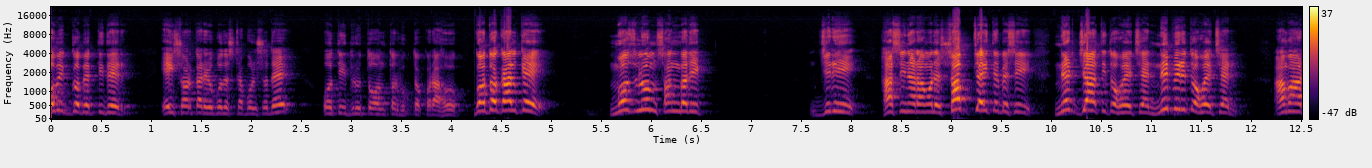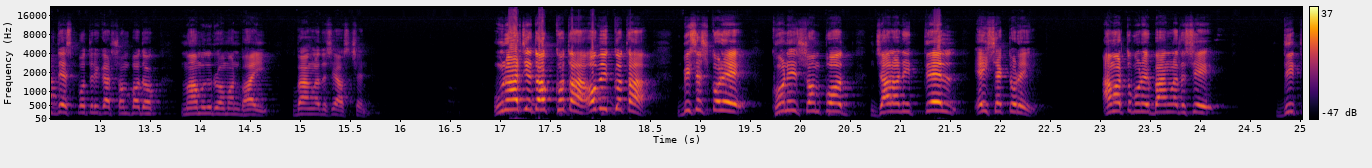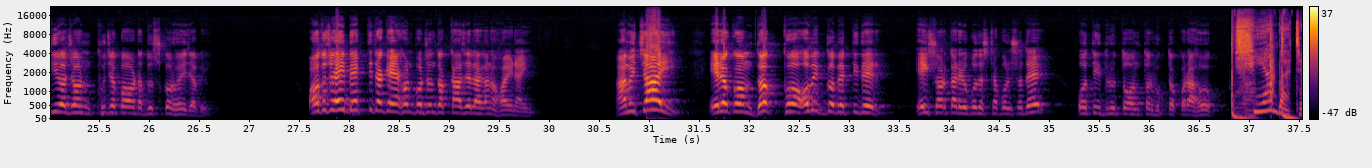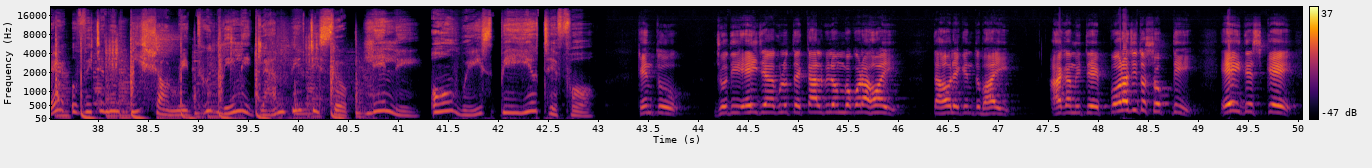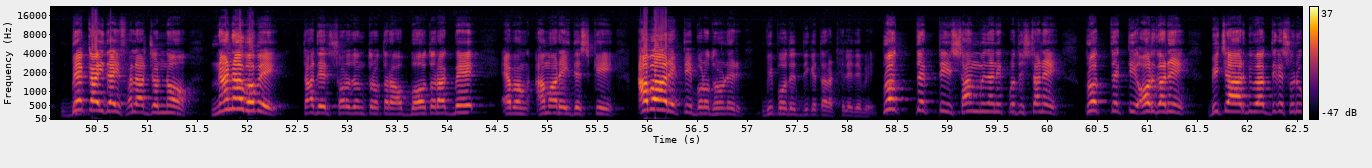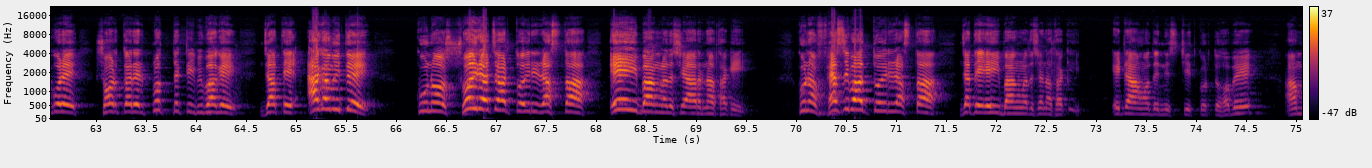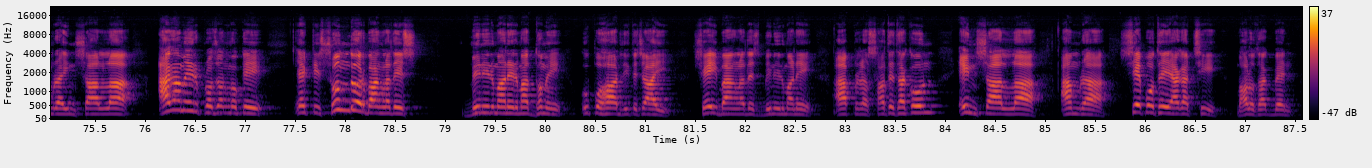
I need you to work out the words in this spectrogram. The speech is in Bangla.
অভিজ্ঞ ব্যক্তিদের এই সরকারের উপদেষ্টা পরিষদে অতি দ্রুত অন্তর্ভুক্ত করা হোক। গতকালকে মজলুম সাংবাদিক যিনি হাসিনার আমলে সবচাইতে বেশি নির্যাতিত হয়েছেন, নিপীড়িত হয়েছেন, আমার দেশ পত্রিকার সম্পাদক মাহমুদুর রহমান ভাই বাংলাদেশে আসছেন। উনার যে দক্ষতা, অভিজ্ঞতা, বিশেষ করে খনিজ সম্পদ, জ্বালানি, তেল এই সেক্টরে, আমার তো মনে হয় বাংলাদেশে দ্বিতীয় জন খুঁজে পাওয়াটা দুষ্কর হয়ে যাবে। অথচ এই ব্যক্তিটাকে এখন পর্যন্ত কাজে লাগানো হয় নাই। আমি চাই এরকম দক্ষ অভিজ্ঞ ব্যক্তিদের এই সরকারের উপদেষ্টা পরিষদে অতি দ্রুত অন্তর্ভুক্ত করা হোক। শিয়া বাটার ও ভিটামিন ই সমৃদ্ধ Lily glam beauty soap Lily always beautiful কিন্তু যদি এই জায়গাগুলোতে কাল বিলম্ব করা হয় তাহলে কিন্তু ভাই আগামীতে পরাজিত শক্তি এই দেশকে বেকায়দায় ফেলার জন্য নানাভাবে তাদের ষড়যন্ত্র তারা অব্যাহত রাখবে এবং আমার এই দেশকে আবার একটি বড় ধরনের বিপদের দিকে তারা ঠেলে দেবে। প্রত্যেকটি সাংবিধানিক প্রতিষ্ঠানে, প্রত্যেকটি অর্গানে বিচার বিভাগ থেকে শুরু করে সরকারের প্রত্যেকটি বিভাগে যাতে আগামীতে কোনো স্বৈরাচার তৈরির রাস্তা এই বাংলাদেশে আর না থাকে, কোনো ফ্যাসিবাদ তৈরির রাস্তা যাতে এই বাংলাদেশে না থাকে, এটা আমাদের নিশ্চিত করতে হবে। আমরা ইনশাআল্লাহ আগামীর প্রজন্মকে একটি সুন্দর বাংলাদেশ বিনির্মাণের মাধ্যমে উপহার দিতে চাই। সেই বাংলাদেশ বিনির্মাণে আপনারা সাথে থাকুন। ইনশাআল্লাহ আমরা সে পথেই আগাচ্ছি। ভালো থাকবেন।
